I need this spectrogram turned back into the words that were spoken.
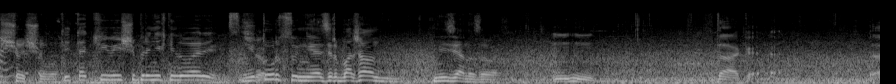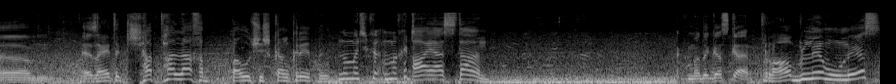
Еще чего. Ты такие вещи при них не говори. Ни? Турцию, ни Азербайджан нельзя называть. Мгм. Так. э, эм, За это чапалаха получишь конкретный. Ну, Мачка- Махач- Аястан. так, Мадагаскар. Проблем у нас?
